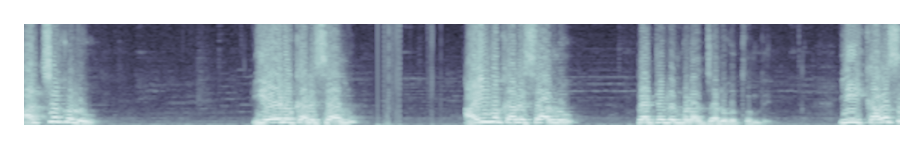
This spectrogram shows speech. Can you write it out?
అర్చకులు ఏడు కలశాలు ఐదు కలశాలు పెట్టడం కూడా జరుగుతుంది. ఈ కలశ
